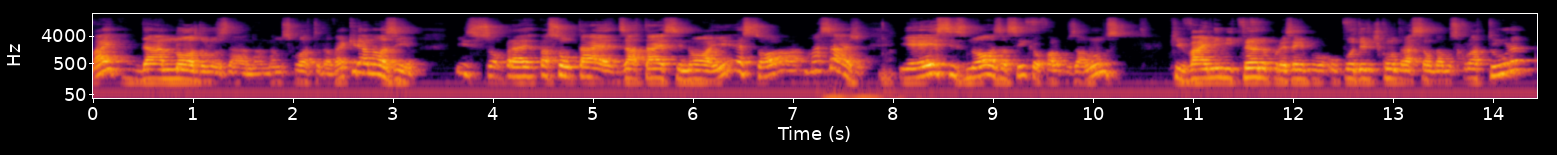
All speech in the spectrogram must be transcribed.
Vai dar nódulos na, na, na musculatura, vai criar nozinho. E só para soltar, desatar esse nó aí, é só massagem. E é esses nós, assim, que eu falo para os alunos, que vai limitando, por exemplo, o poder de contração da musculatura.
